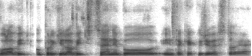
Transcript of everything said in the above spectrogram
lavi, oproti lavičce nebo jen tak jakože ve stoje,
